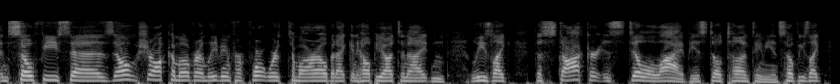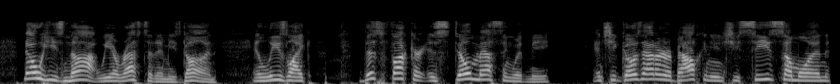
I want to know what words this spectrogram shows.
And Sophie says, "Oh, sure, I'll come over. I'm leaving for Fort Worth tomorrow, but I can help you out tonight." And Lee's like, "The stalker is still alive. He's still taunting me." And Sophie's like, "No, he's not. We arrested him. He's gone." And Lee's like, "This fucker is still messing with me." And she goes out on her balcony and she sees someone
